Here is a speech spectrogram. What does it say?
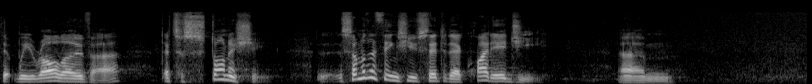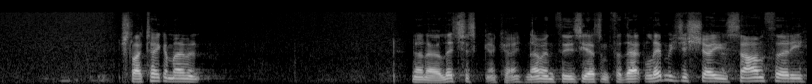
that we roll over that's astonishing. Some of the things you've said today are quite edgy. Um, shall I take a moment no, no, let's just, okay, no enthusiasm for that. Let me just show you Psalm 30,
